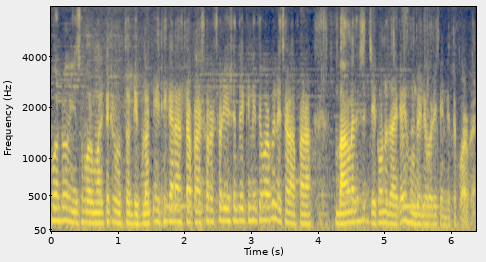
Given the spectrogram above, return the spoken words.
পনেরো নিউ সুপার মার্কেটের উত্তর ডিপ্লক এই ঠিকানা আসলে আপনারা সরাসরি এসে দেখে নিতে পারবেন। এছাড়া আপনারা বাংলাদেশের যে কোনো জায়গায় হোম ডেলিভারিতে নিতে পারবেন।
